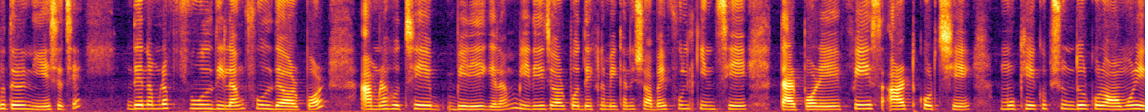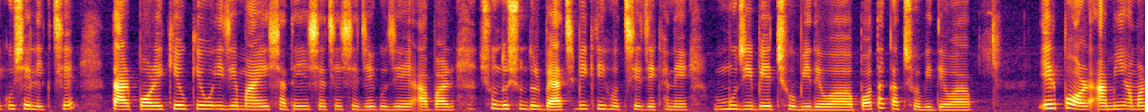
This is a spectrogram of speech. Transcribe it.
ভেতরে নিয়ে এসেছে। দেন আমরা ফুল দিলাম, ফুল দেওয়ার পর আমরা হচ্ছে বেরিয়ে গেলাম। বেরিয়ে যাওয়ার পর দেখলাম এখানে সবাই ফুল কিনছে, তারপরে ফেস আর্ট করছে, মুখে খুব সুন্দর করে অমর একুশে লিখছে। তারপরে কেউ কেউ এই যে মায়ের সাথে এসেছে, সেজে গুজে আবার সুন্দর সুন্দর ব্যাচ বিক্রি হচ্ছে, যেখানে মুজিবের ছবি দেওয়া, পতাকার ছবি দেওয়া। এরপর আমি আমার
